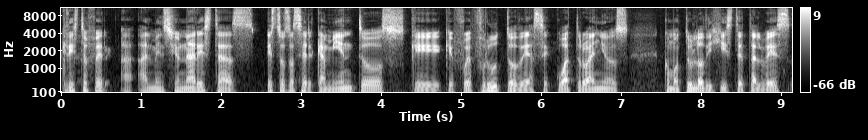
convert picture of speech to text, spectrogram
Christopher, al mencionar estas, estos acercamientos que, que, fue fruto de hace cuatro años, como tú lo dijiste, tal vez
